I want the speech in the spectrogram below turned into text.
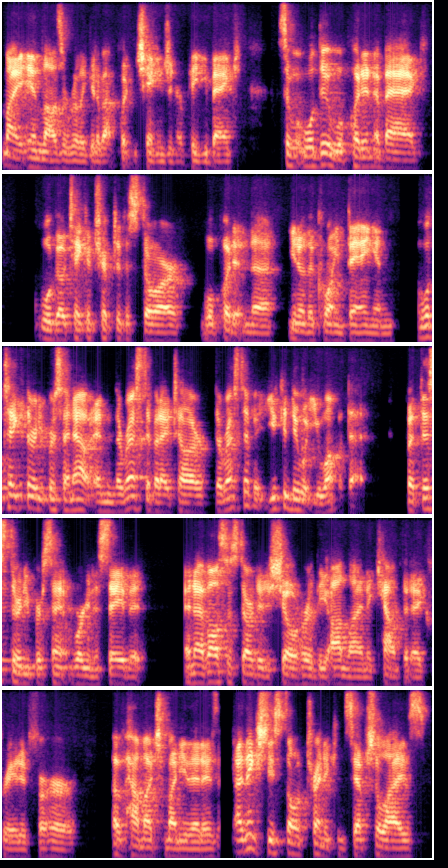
my in laws are really good about putting change in her piggy bank. So what we'll do, we'll put it in a bag. We'll go take a trip to the store. We'll put it in the, you know, the coin thing and we'll take 30% out. And the rest of it, I tell her, the rest of it, you can do what you want with that. But this 30%, we're going to save it. And I've also started to show her the online account that I created for her of how much money that is. I think she's still trying to conceptualize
